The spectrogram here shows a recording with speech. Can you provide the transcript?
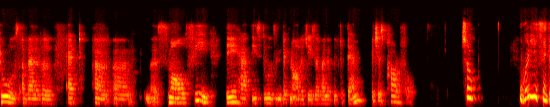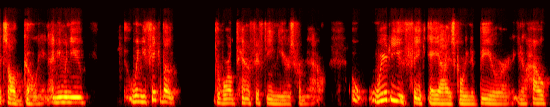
tools available at a, a, a small fee, they have these tools and technologies available to them, which is powerful. So, where do you think it's all going? I mean, when you when you think about the world 10 or 15 years from now, where do you think AI is going to be, or you know, how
